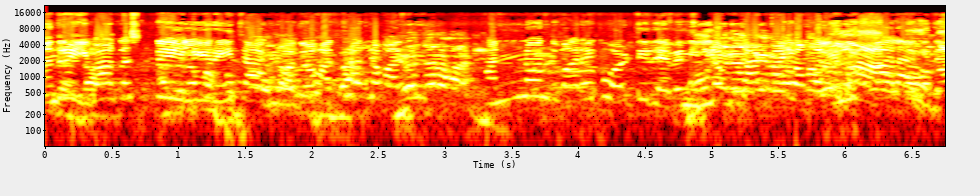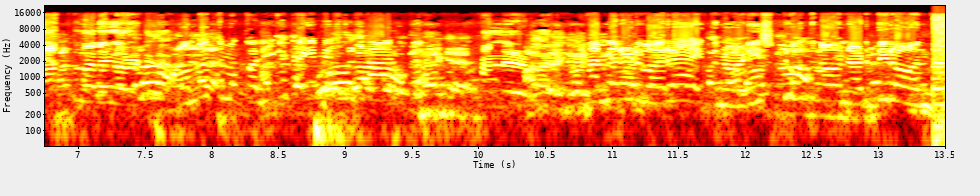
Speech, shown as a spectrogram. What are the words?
ಅಂದ್ರೆ ಇವಾಗಷ್ಟೇ ಇಲ್ಲಿ ರೀಚ್ ಆಗಿರೋದು. ಹತ್ತು ಹನ್ನೊಂದುವರೆಗೂ ಹೊರಟಿದ್ದೇವೆ. ಒಂಬತ್ತು ಮಕ್ಕಳಿಗೆ ಟೈಮ್ ಹನ್ನೆರಡುವರೆ ಆಯ್ತು ನೋಡಿ. ಇಷ್ಟೊಂದು ನಾವು ನಡೆದಿರೋ ಒಂದು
